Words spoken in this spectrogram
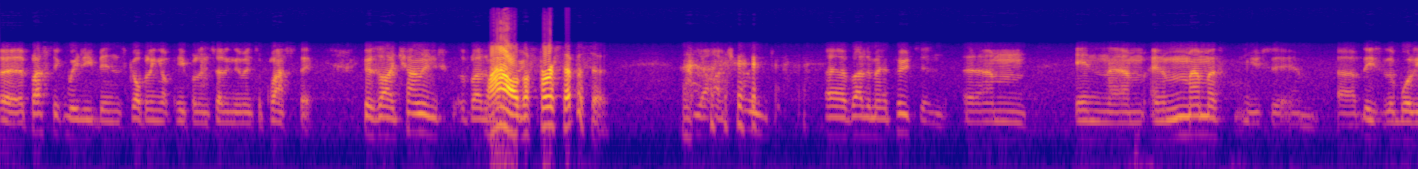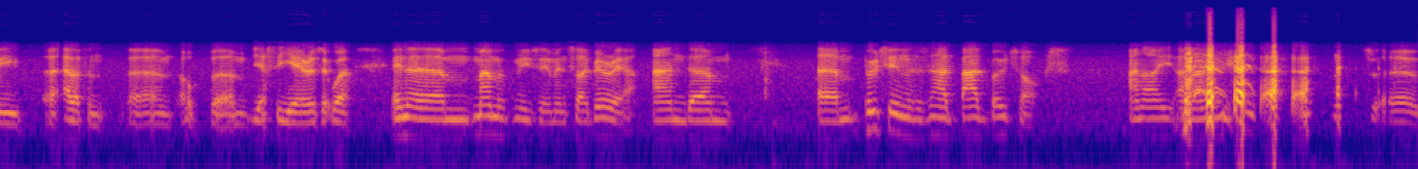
uh, plastic wheelie bins gobbling up people and turning them into plastic. Because I challenged Vladimir. Wow, Putin- the first episode. yeah, I challenged uh, Vladimir Putin um, in um, in a mammoth museum. Uh, these are the woolly uh, elephant um, of um, yesteryear, as it were, in a um, mammoth museum in Siberia, and um, um, Putin has had bad Botox, and I, and I uh,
